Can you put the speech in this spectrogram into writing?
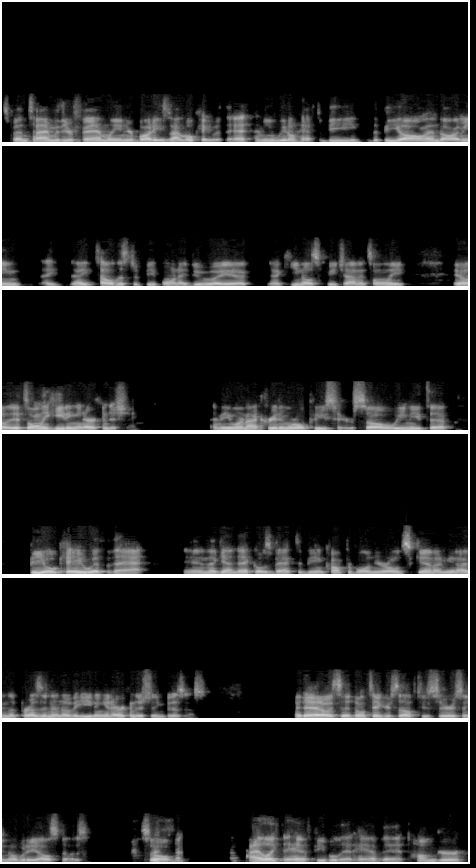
spend time with your family and your buddies. I'm okay with that. I mean, we don't have to be the be all end all. I mean, I, I tell this to people when I do a, a, a keynote speech on it's only, you know, it's only heating and air conditioning. I mean, we're not creating world peace here, so we need to be okay with that. And again, that goes back to being comfortable in your own skin. I mean, I'm the president of a heating and air conditioning business. My dad always said, "Don't take yourself too seriously. Nobody else does." So I like to have people that have that hunger,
